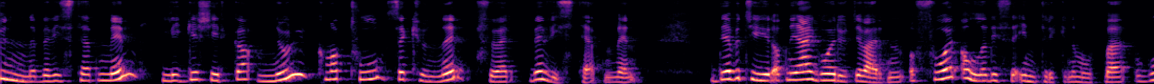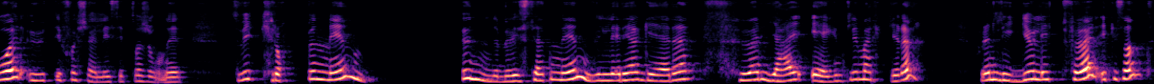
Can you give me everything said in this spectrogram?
underbevisstheten min ligger ca. 0,2 sekunder før bevisstheten min. Det betyr at når jeg går ut i verden og får alle disse inntrykkene mot meg, og går ut i forskjellige situasjoner, så vil kroppen min, underbevisstheten min, vil reagere før jeg egentlig merker det. For den ligger jo litt før, ikke sant?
